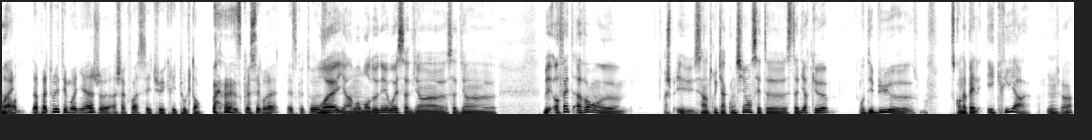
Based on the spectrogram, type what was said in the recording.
Ouais. D'après tous les témoignages, euh, à chaque fois, c'est tu écris tout le temps. Est-ce que c'est vrai? Est-ce que toi. Ouais, il y a un moment donné, ouais, ça devient, euh, ça devient. euh, Mais en fait, avant, euh, c'est un truc inconscient, c'est, c'est-à-dire que au début, euh, ce qu'on appelle écrire, Mm. tu vois,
